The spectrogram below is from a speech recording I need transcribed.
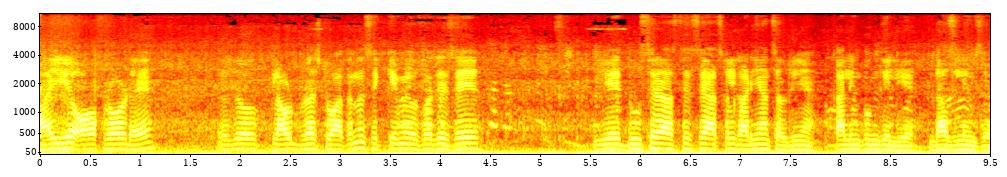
भाई, ये ऑफ़ रोड है। ये जो क्लाउड ब्रस्ट हुआ था ना सिक्के में, उस वजह से ये दूसरे रास्ते से आजकल गाड़ियाँ चल रही हैं, कालिम्पोंग के लिए, दार्जिलिंग से।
